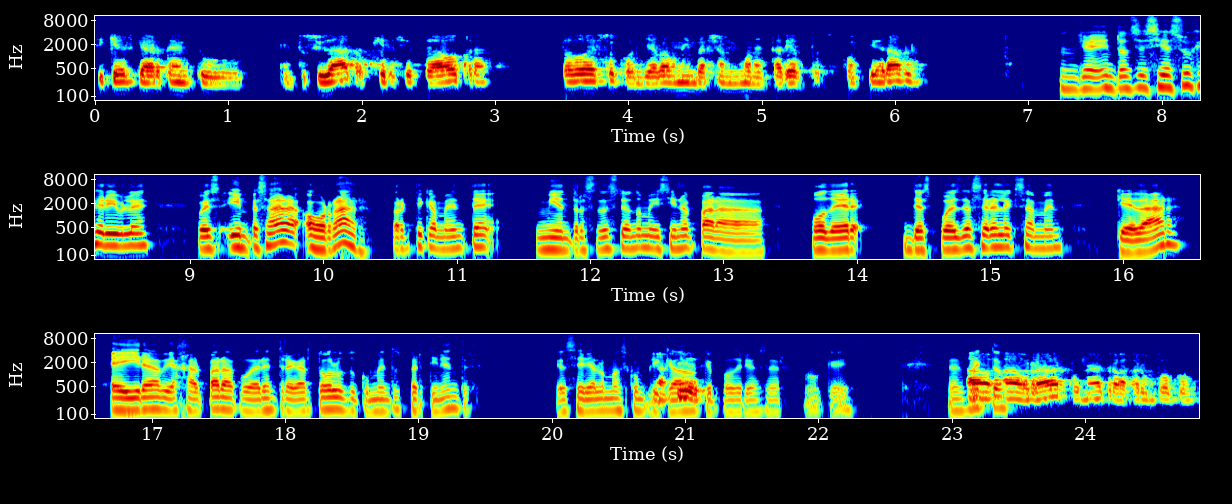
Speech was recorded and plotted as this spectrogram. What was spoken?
Si quieres quedarte en tu, en tu ciudad o quieres irte a otra todo eso conlleva una inversión monetaria pues considerable. entonces sí es sugerible pues empezar a ahorrar prácticamente mientras estás estudiando medicina para poder después de hacer el examen quedar e ir a viajar para poder entregar todos los documentos pertinentes, que sería lo más complicado que podría ser. Ok, perfecto. ahorrar, poner a trabajar un poco.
